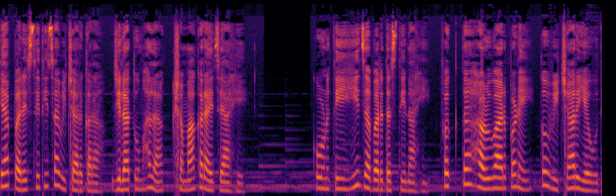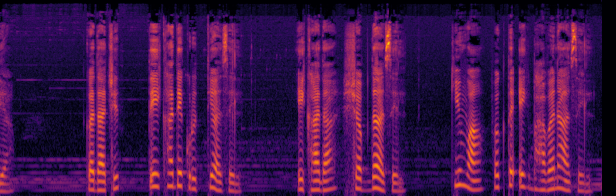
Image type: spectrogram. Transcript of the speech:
त्या परिस्थितीचा विचार करा जिला तुम्हाला क्षमा करायचे आहे. कोणतीही जबरदस्ती नाही फक्त हळुवारपणे तो विचार येऊ द्या. कदाचित ते एखादे कृत्य असेल एखादा शब्द असेल किंवा फक्त एक भावना असेल.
